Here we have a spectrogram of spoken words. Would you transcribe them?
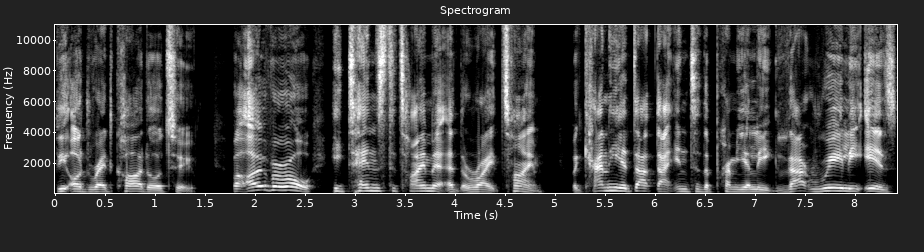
the odd red card or two. But overall, he tends to time it at the right time. But can he adapt that into the Premier League? That really is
